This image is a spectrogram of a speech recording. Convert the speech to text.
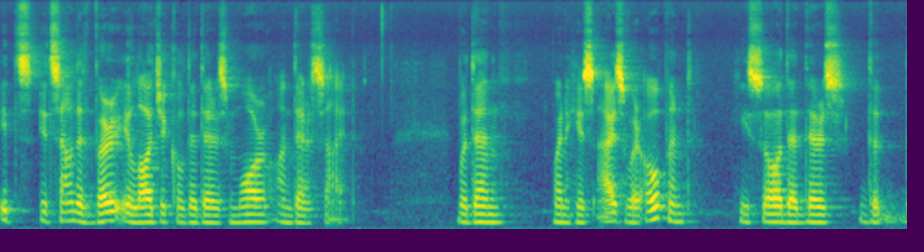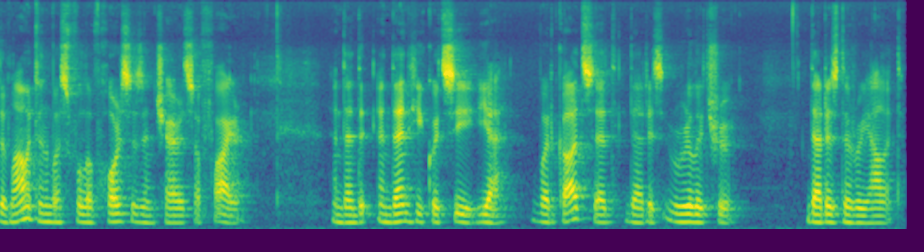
it's, it sounded very illogical that there's more on their side. But then, when his eyes were opened, he saw that there's the, the mountain was full of horses and chariots of fire and then the, and then he could see yeah what god said that is really true. That is the reality.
